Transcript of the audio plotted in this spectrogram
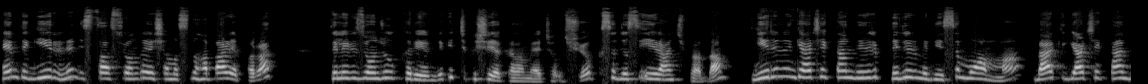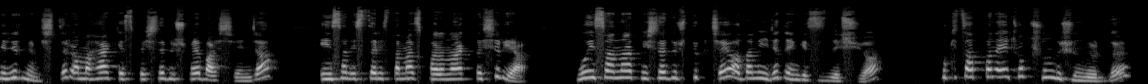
Hem de Geary'nin istasyonda yaşamasını haber yaparak televizyonculuk kariyerindeki çıkışı yakalamaya çalışıyor. Kısacası iğrenç bir adam. Geary'nin gerçekten delirip delirmediyse muamma. Belki gerçekten delirmemiştir ama herkes peşine düşmeye başlayınca insan ister istemez paranoyaklaşır ya. Bu insanlar peşine düştükçe adam iyice dengesizleşiyor. Bu kitap bana en çok şunu düşündürdü.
